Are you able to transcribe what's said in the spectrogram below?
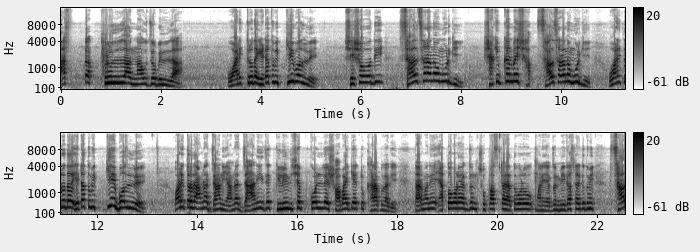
আস্তাকফিরুল্লাহ নাউজবিল্লাহ। ওয়ারিত্রদা, এটা তুমি কি বললে? শেষ অবধি সাল ছাড়ানো মুরগি শাকিব খান ভাই সাল ছাড়ানো মুরগি। ওয়ারিত্রদা, এটা তুমি কি বললে? ওয়ারিত্রদা, আমরা জানি আমরা জানি যে ক্লিন শেপ করলে সবাইকে একটু খারাপ লাগে। তার মানে এত বড় একজন সুপারস্টার, এত বড় মানে একজন মেগাস্টারকে তুমি সাল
